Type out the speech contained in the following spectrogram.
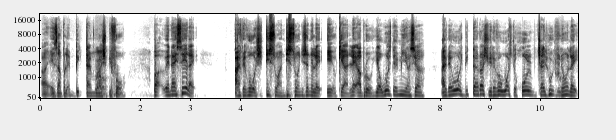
uh, example like Big Time Rush Wow. before. But when I say like, I've never watched this one, this one, this one, like, hey, okay, uh, let ah, bro, you're worse than me, Asia. I've never watched Big Time Rush. You never watched the whole childhood, you know, like,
